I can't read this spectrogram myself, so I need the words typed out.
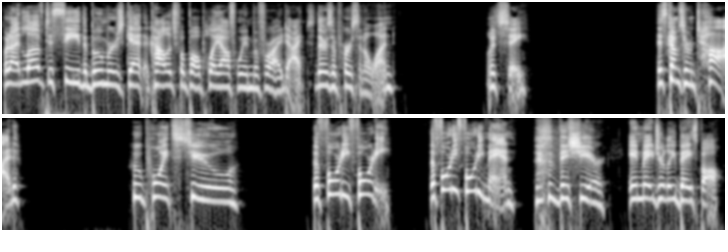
But I'd love to see the Boomers get a college football playoff win before I die. So there's a personal one. Let's see. This comes from Todd, who points to the 40 40, the 40 40 man this year in Major League Baseball.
